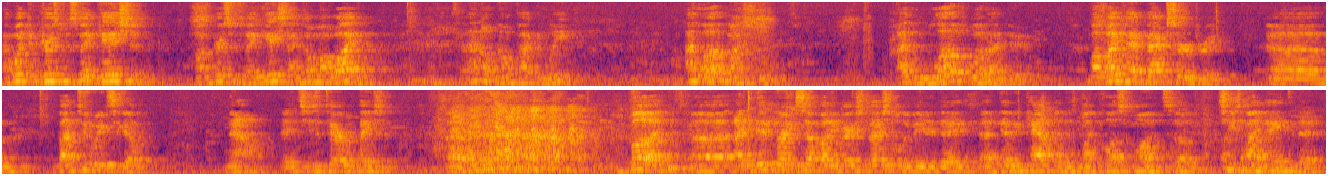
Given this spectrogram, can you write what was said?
I went to Christmas vacation on Christmas vacation, I told my wife, I said, I don't know if I can leave. I love my schools. I love what I do. My wife had back surgery um, about two weeks ago now, and she's a terrible patient. Uh, but uh, I did bring somebody very special to me today. Uh, Debbie Catlin is my plus one, so she's my day today.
